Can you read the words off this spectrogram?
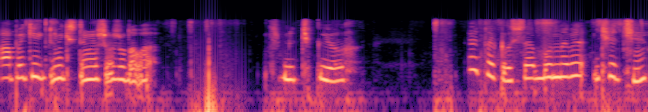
APK yüklemek istemiyorsunuz o da var. Şimdi çıkıyor. Evet arkadaşlar bunları için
